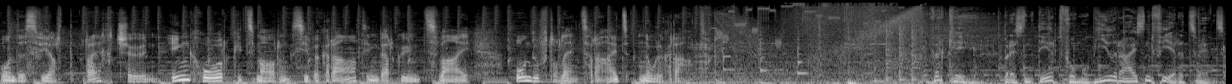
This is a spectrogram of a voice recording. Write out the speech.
und es wird recht schön. In Chur gibt es morgen 7 Grad, in Bergün 2 und auf der Lenzerheide 0 Grad. Verkehr. Präsentiert von Mobilreisen24,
